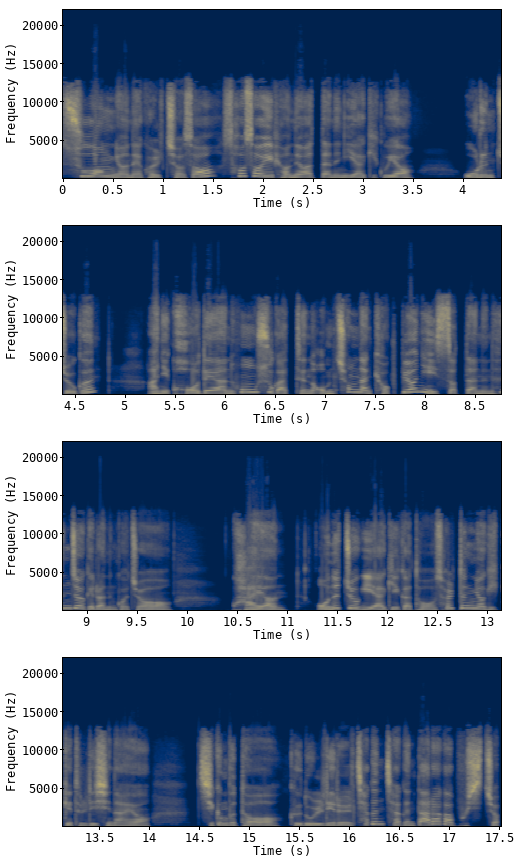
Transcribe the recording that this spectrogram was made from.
수억 년에 걸쳐서 서서히 변해왔다는 이야기고요. 오른쪽은 아니 거대한 홍수 같은 엄청난 격변이 있었다는 흔적이라는 거죠. 과연 어느 쪽 이야기가 더 설득력 있게 들리시나요? 지금부터 그 논리를 차근차근 따라가 보시죠.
